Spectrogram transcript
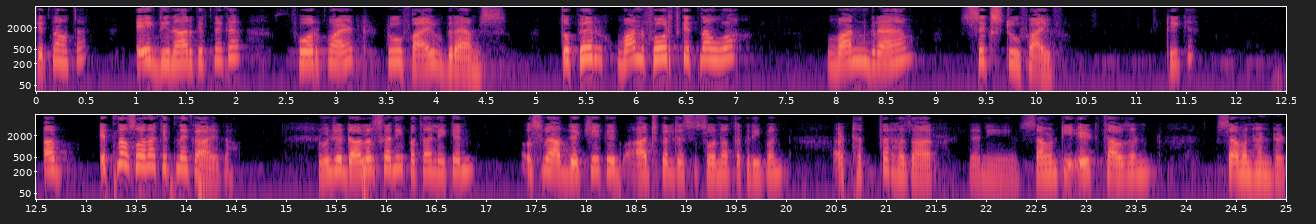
کتنا ہوتا ہے؟ ایک دینار کتنے کا؟ Four point two five grams تو پھر ون فورتھ کتنا ہوا؟ One gram six two five ٹھیک ہے؟ اب اتنا سونا کتنے کا آئے گا؟ مجھے ڈالرس کا نہیں پتا، لیکن اس میں آپ دیکھیے کہ آج کل جیسے سونا تقریباً اٹھہتر ہزار یعنی seventy eight thousand seven hundred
